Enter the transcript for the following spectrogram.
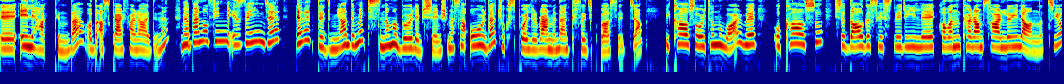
e, Eli hakkında. O da Asgar Farhadi'nin. Ve ben o filmi izleyince evet dedim ya demek ki sinema böyle bir şeymiş. Mesela orada çok spoiler vermeden kısacık bahsedeceğim. Bir kaos ortamı var ve o kaosu işte dalga sesleriyle, havanın karamsarlığıyla anlatıyor.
